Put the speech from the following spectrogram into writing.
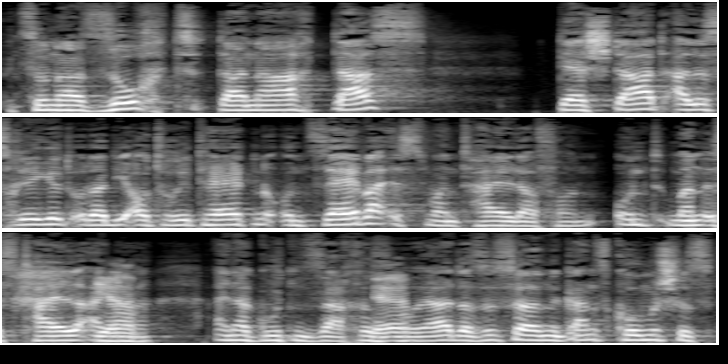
mit so einer Sucht danach, dass der Staat alles regelt oder die Autoritäten und selber ist man Teil davon und man ist Teil einer Ja. einer guten Sache Ja. so ja das ist ja ein ganz komisches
